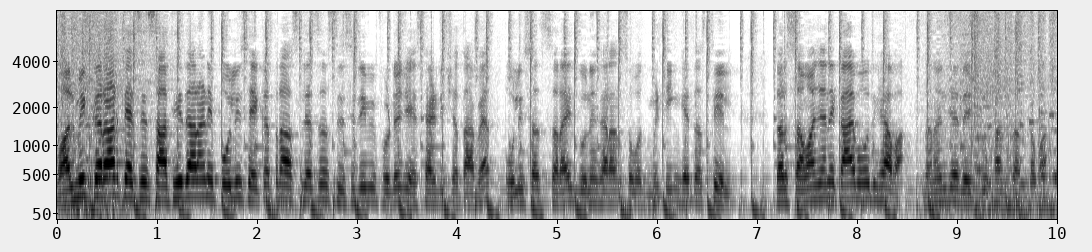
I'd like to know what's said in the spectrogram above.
वाल्मिक कराड त्याचे साथीदार आणि पोलीस एकत्र असल्याचं सीसीटीव्ही फुटेज एसआयटीच्या ताब्यात. पोलिसात सराईत गुन्हेगारांसोबत मिटिंग घेत असतील तर समाजाने काय बोध घ्यावा? धनंजय देशमुखांचा तपास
